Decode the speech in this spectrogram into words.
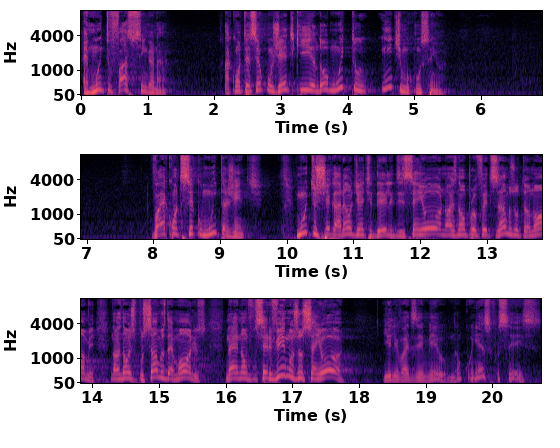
É muito fácil se enganar. Aconteceu com gente que andou muito íntimo com o Senhor. Vai acontecer com muita gente. Muitos chegarão diante dele e dizem: Senhor, nós não profetizamos no teu nome, nós não expulsamos demônios, né? não servimos o Senhor. E ele vai dizer: Meu, não conheço vocês.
